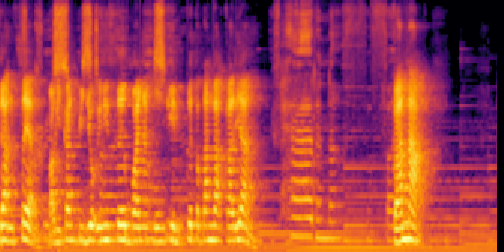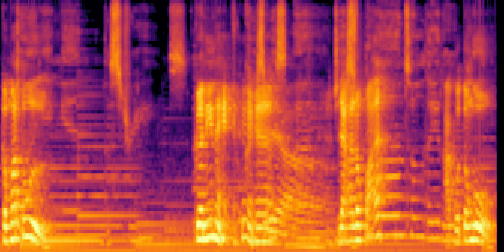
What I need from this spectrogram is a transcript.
dan share. Bagikan video ini sebanyak mungkin ke tetangga kalian. Kanak, ke mertua, ke nenek. Iya. jangan lupa eh. Aku tunggu.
